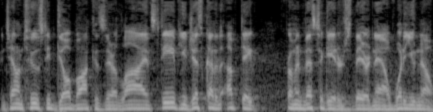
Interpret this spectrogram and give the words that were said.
In Channel 2, Steve Gehlbach is there live. Steve, you just got an update from investigators there now. What do you know?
